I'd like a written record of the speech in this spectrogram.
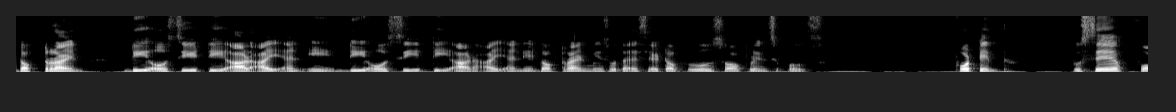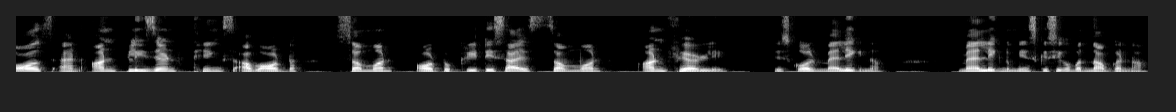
doctrine D O C T R I N E D O C T R I N E doctrine means होता है set of rules of principles fourteenth to say false and unpleasant things about someone और to criticize someone unfairly is called malign malign means किसी को बदनाम करना।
